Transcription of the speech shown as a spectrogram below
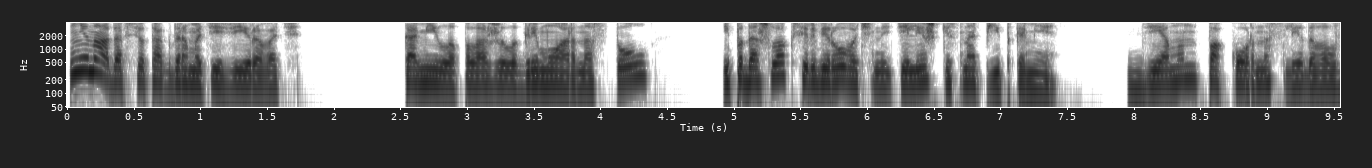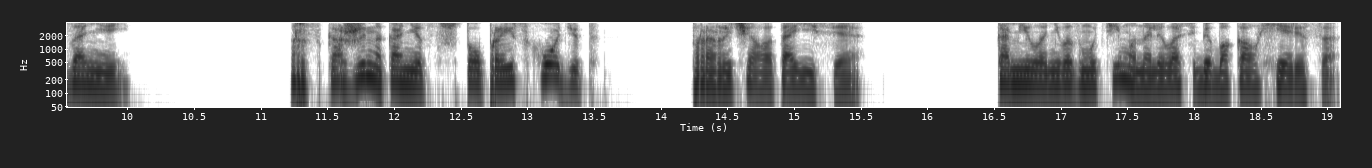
не надо все так драматизировать». Камила положила гримуар на стол и подошла к сервировочной тележке с напитками. Демон покорно следовал за ней. «Расскажи, наконец, что происходит!» — прорычала Таисия. Камила невозмутимо налила себе бокал Хереса.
